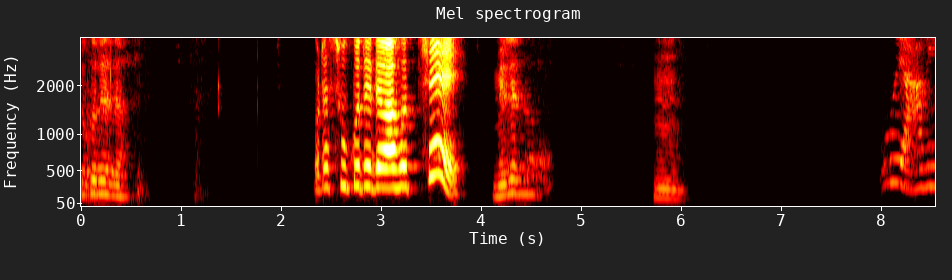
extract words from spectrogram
শুকোতে দাও। ওটা শুকোতে দেওয়া হচ্ছে? মেলে দাও। হুম। ওই আমি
